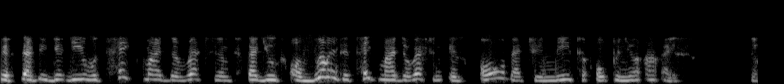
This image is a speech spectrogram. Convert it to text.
if that you will take my direction, that you are willing to take my direction is all that you need to open your eyes, to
